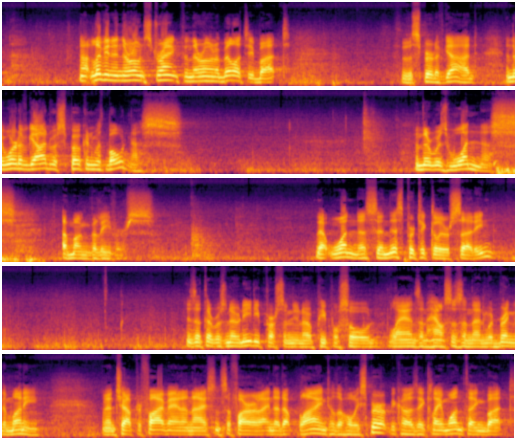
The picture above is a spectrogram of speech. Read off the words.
not living in their own strength and their own ability, but through the Spirit of God. And the Word of God was spoken with boldness. And there was oneness among believers. That oneness in this particular setting is that there was no needy person. You know, people sold lands and houses and then would bring the money. And in chapter 5, Ananias and Sapphira ended up blind to the Holy Spirit because they claimed one thing, but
